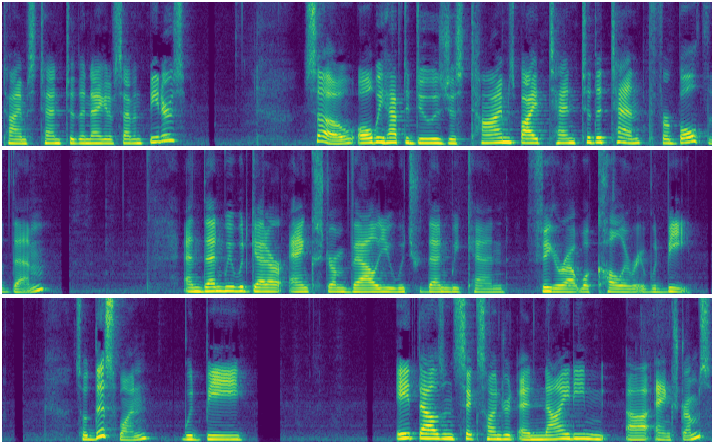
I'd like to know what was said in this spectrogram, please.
times 10 to the negative 7th meters. So all we have to do is just times by 10 to the 10th for both of them. And then we would get our angstrom value, which then we can figure out what color it would be. So this one would be 8,690 uh, angstroms.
